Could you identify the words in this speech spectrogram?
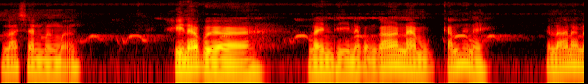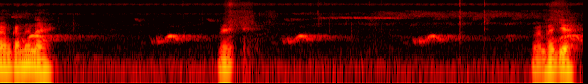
Lá xanh mơn mởn. Khi nó vừa lên thì nó cũng có năm cánh thế này. Cái lá nó năm cánh thế này. Đấy. Bạn thấy chưa?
